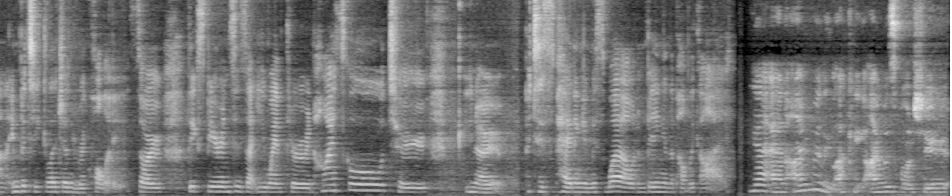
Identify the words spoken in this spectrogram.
uh, in particular, gender equality. So, the experiences that you went through in high school to, you know, participating in Miss World and being in the public eye. Yeah, and I'm really lucky. I was born to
